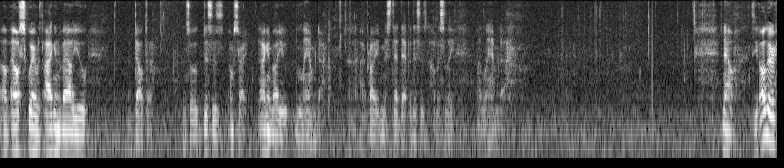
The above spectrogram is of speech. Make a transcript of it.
of L squared with eigenvalue delta. And so this is, I'm sorry, eigenvalue lambda. Uh, I probably missaid that, but this is obviously a lambda. Now, the other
